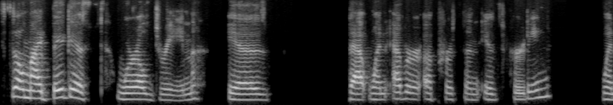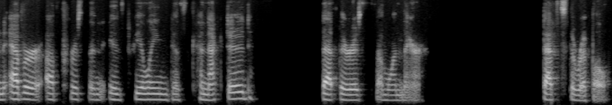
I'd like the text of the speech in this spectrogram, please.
So, my biggest world dream is that whenever a person is hurting, whenever a person is feeling disconnected, that there is someone there. That's the ripple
